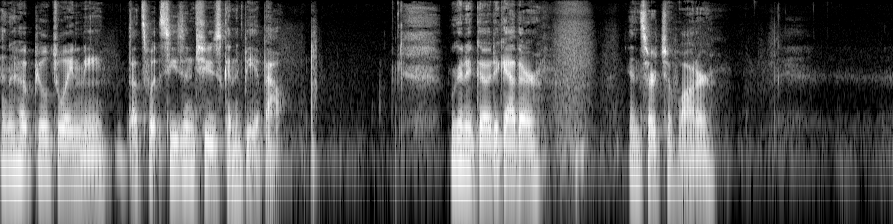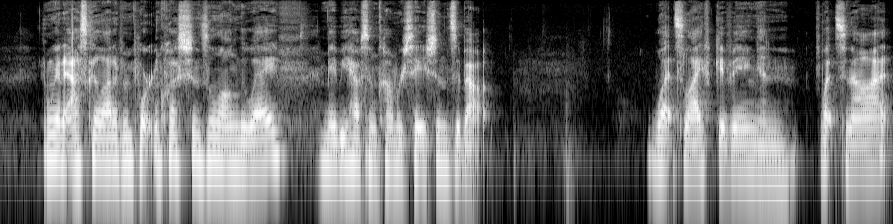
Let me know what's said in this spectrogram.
And I hope you'll join me. That's what season two is going to be about. We're going to go together in search of water. I'm going to ask a lot of important questions along the way, maybe have some conversations about what's life giving and what's not,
